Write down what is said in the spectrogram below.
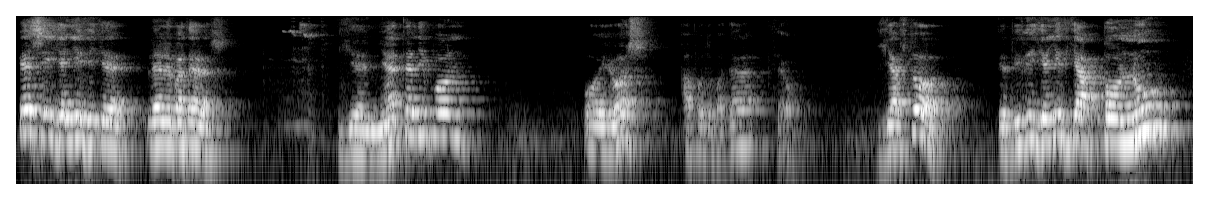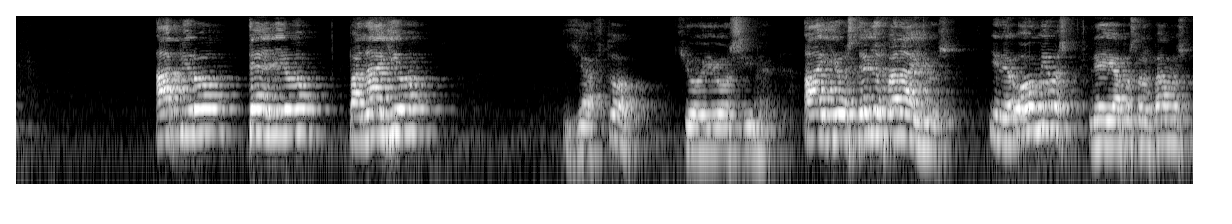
Έτσι γεννήθηκε λένε οι πατέρες. Γεννιέται λοιπόν ο Υιός από τον Πατέρα Θεό. Γι' αυτό, επειδή γεννήθηκε από νου, άπειρο, τέλειο, Πανάγιο, γι' αυτό και ο Υιός είναι Άγιος, τέλειος, Πανάγιος. Είναι όμοιος, λέει ο Απόστολος Παύλος,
